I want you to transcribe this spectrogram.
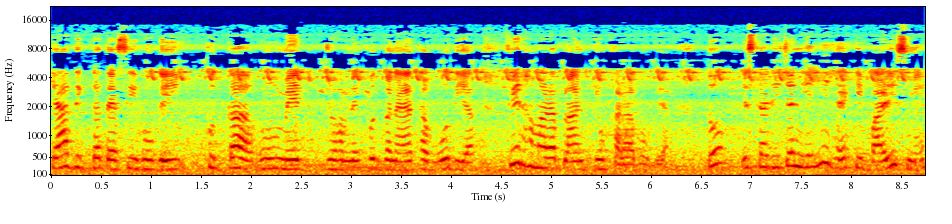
क्या दिक्कत ऐसी हो गई? खुद का होम मेड जो हमने खुद बनाया था वो दिया। फिर हमारा प्लांट क्यों खराब हो गया? तो इसका रीजन यही है कि बारिश में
